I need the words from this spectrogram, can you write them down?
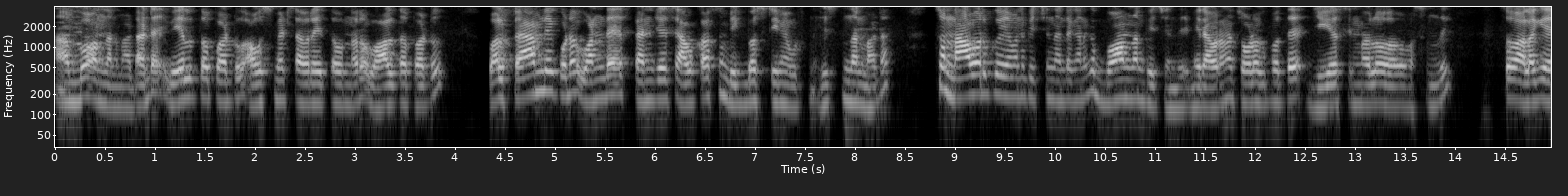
బాగుందనమాట బాగుందన్నమాట. అంటే వీళ్ళతో పాటు హౌస్ మేట్స్ ఎవరైతే ఉన్నారో వాళ్ళతో పాటు వాళ్ళ ఫ్యామిలీ కూడా వన్ డే స్పెండ్ చేసే అవకాశం బిగ్ బాస్ టీమే ఇస్తుందన్నమాట. సో నా వరకు ఏమనిపించింది అంటే కనుక బాగుంది అనిపించింది మీరు ఎవరైనా చూడకపోతే జియో సినిమాలో వస్తుంది. సో అలాగే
